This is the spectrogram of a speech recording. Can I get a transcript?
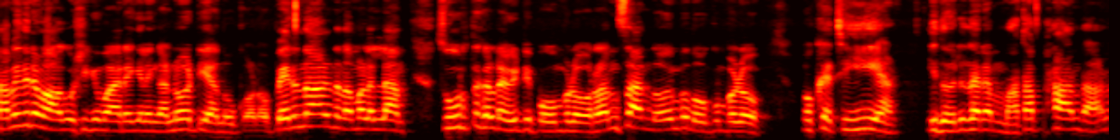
നബിദിനം ആഘോഷിക്കുമ്പോൾ ആരെങ്കിലും കൺവേർട്ട് ചെയ്യാൻ നോക്കുകയാണോ? പെരുന്നാളിന് നമ്മളെല്ലാം സുഹൃത്തുക്കളുടെ വീട്ടിൽ പോകുമ്പോഴോ റംസാൻ നോയമ്പ് നോക്കുമ്പോഴോ ഒക്കെ ചെയ്യുകയാണ്. ഇതൊരു തരം മതഭ്രാന്താണ്.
